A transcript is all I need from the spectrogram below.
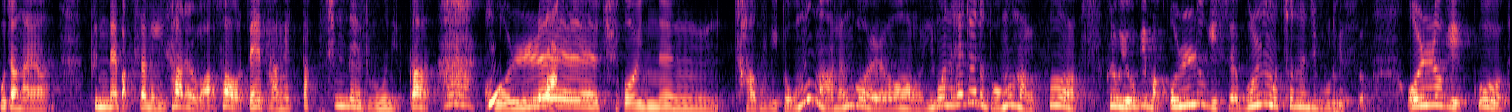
보잖아요. 근데 막상 이사를 와서 내 방에 딱 침대에 누우니까 벌레 죽어 있는 자국이 너무 많은 거예요. 이건 해도 해도 너무 많고 그리고 여기 막 얼룩이 있어요. 뭘 묻혔는지 모르겠어. 얼룩이 있고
